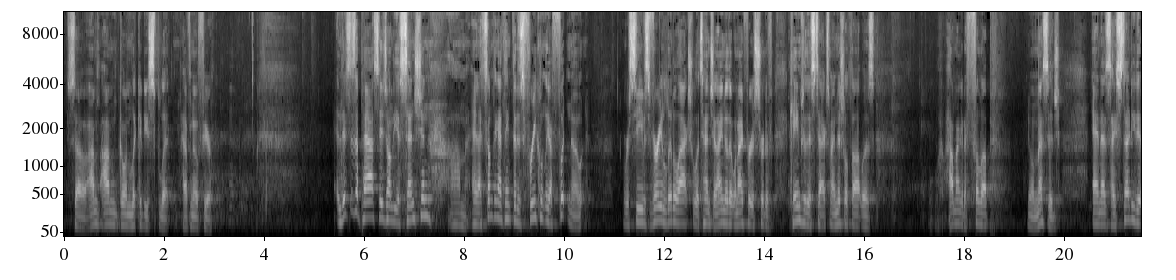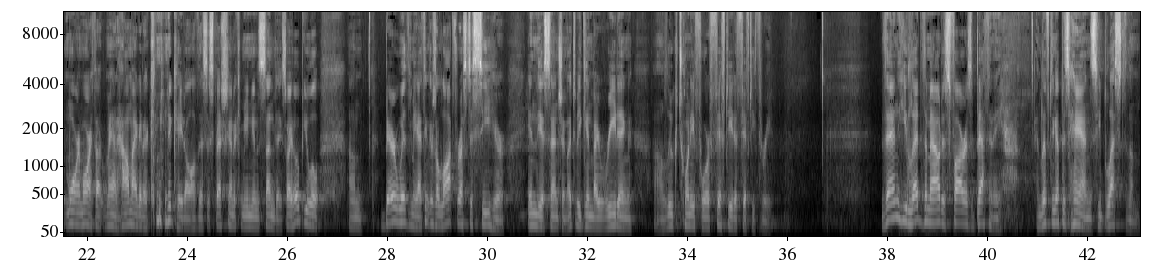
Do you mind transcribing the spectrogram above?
So I'm, I'm going lickety split. Have no fear. And this is a passage on the ascension, um, and it's something I think that is frequently a footnote, receives very little actual attention. I know that when I first sort of came to this text, my initial thought was, how am I going to fill up you know, message. And as I studied it more and more, I thought, man, how am I going to communicate all of this, especially on a communion Sunday? So I hope you will um, bear with me. I think there's a lot for us to see here in the ascension. I'd like to begin by reading uh, Luke 24 50 to 53. Then he led them out as far as Bethany, and lifting up his hands, he blessed them.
